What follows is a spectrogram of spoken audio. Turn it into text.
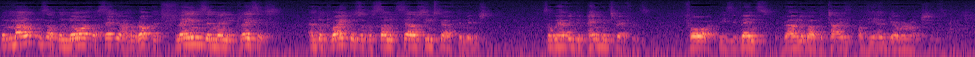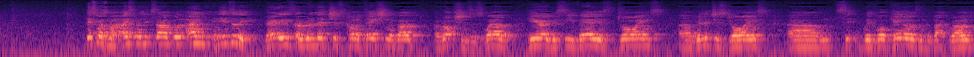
The mountains of the north are said to have erupted flames in many places, and the brightness of the sun itself seems to have diminished. So we have independence reference for these events round about the time of the Eldgjá eruptions. This was my Iceland example, and in Italy there is a religious connotation about eruptions as well. Here you see various drawings, uh, religious drawings, um, with volcanoes in the background.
